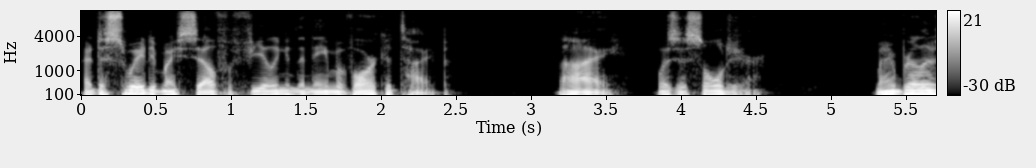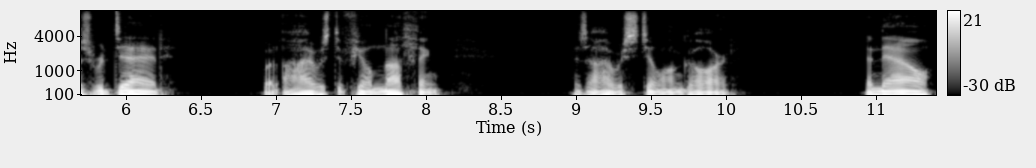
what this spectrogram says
I dissuaded myself of feeling in the name of archetype. I was a soldier. My brothers were dead, but I was to feel nothing, as I was still on guard. And now,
